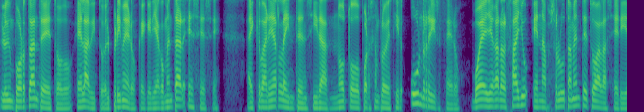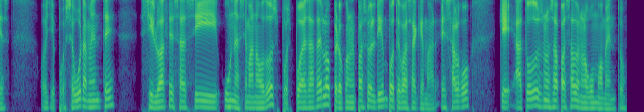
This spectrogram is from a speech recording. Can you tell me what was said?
lo importante de todo, el hábito, el primero que quería comentar es ese. Hay que variar la intensidad, no todo, por ejemplo, decir un RIR cero. Voy a llegar al fallo en absolutamente todas las series. Oye, pues seguramente si lo haces así una semana o dos, pues puedes hacerlo, pero con el paso del tiempo te vas a quemar. Es algo que a todos nos ha pasado en algún momento.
